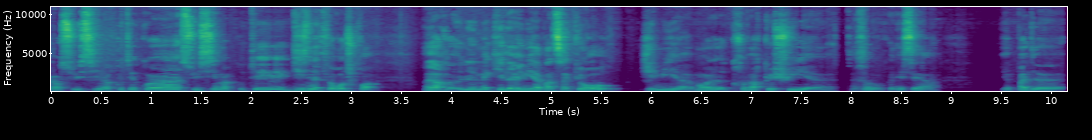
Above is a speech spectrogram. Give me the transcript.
alors celui-ci m'a coûté quoi? Celui-ci m'a coûté 19 euros je crois. Alors le mec il l'avait mis à 25 euros. J'ai mis, euh, moi le crevard que je suis, euh, de toute façon vous connaissez, hein. il n'y a, pas de,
